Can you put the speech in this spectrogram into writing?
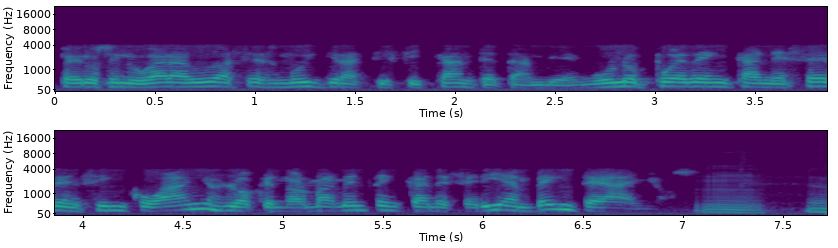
pero sin lugar a dudas es muy gratificante también. Uno puede encanecer en cinco años lo que normalmente encanecería en 20 años, mm.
